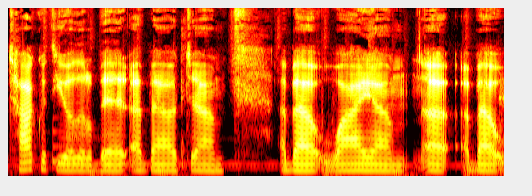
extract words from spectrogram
talk with you a little bit about um, about why um, uh, about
